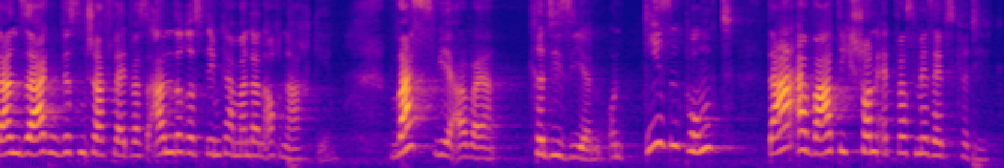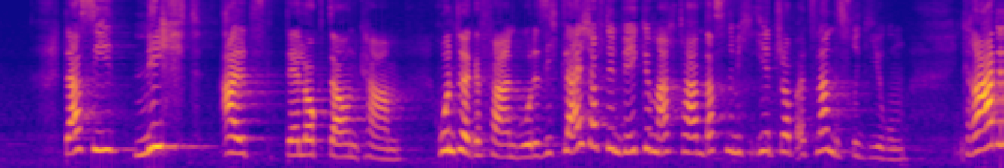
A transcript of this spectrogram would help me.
Dann sagen Wissenschaftler etwas anderes. Dem kann man dann auch nachgehen. Was wir aber kritisieren, und diesen Punkt, da erwarte ich schon etwas mehr Selbstkritik, dass Sie nicht, als der Lockdown kam, runtergefahren wurde, sich gleich auf den Weg gemacht haben. Das ist nämlich Ihr Job als Landesregierung. Gerade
